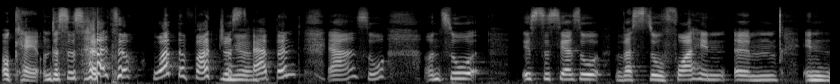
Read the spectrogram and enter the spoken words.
Okay, und das ist halt so, what the fuck just yeah. happened? Ja, so. Und so ist es ja so, was du vorhin ähm, in,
